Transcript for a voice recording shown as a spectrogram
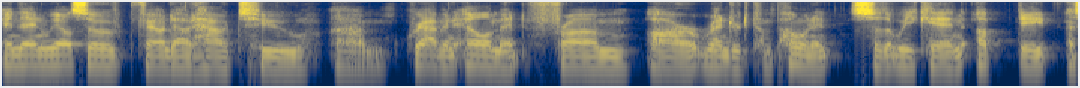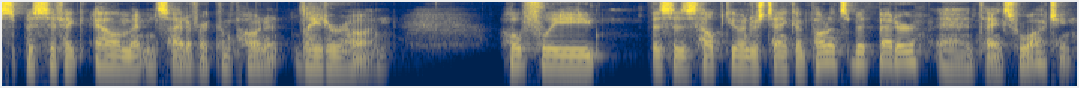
And then we also found out how to um, grab an element from our rendered component so that we can update a specific element inside of our component later on. Hopefully, this has helped you understand components a bit better, and thanks for watching.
